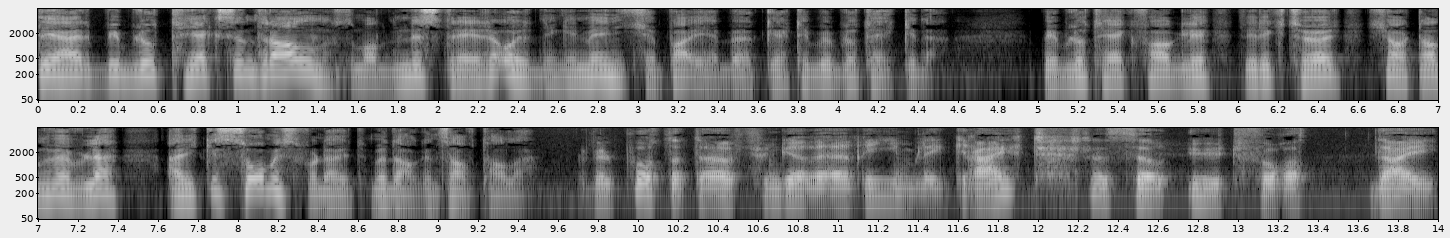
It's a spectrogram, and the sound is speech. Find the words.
Det er Biblioteksentralen som administrerer ordningen med innkjøp av e-bøker til bibliotekene. Bibliotekfaglig direktør Kjartan Vevle er ikke så misfornøyd med dagens avtale. Jeg vil påstå at det fungerer rimelig greit. Det ser ut for at de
